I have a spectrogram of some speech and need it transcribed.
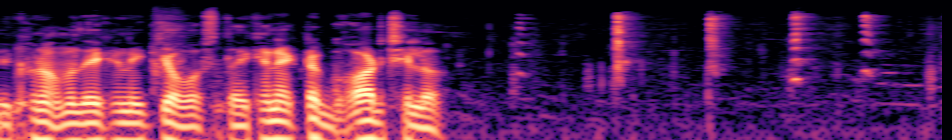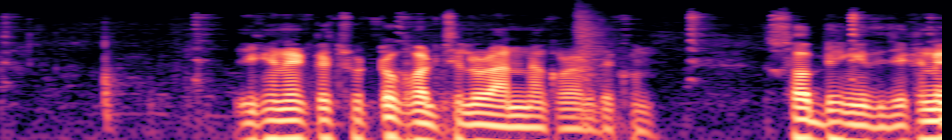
দেখুন আমাদের এখানে কি অবস্থা। এখানে একটা ঘর ছিল। এখানে একটা ছোট্ট ঘর ছিল রান্না করার দেখুন। সব ভেঙে দিয়েছে। এখানে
